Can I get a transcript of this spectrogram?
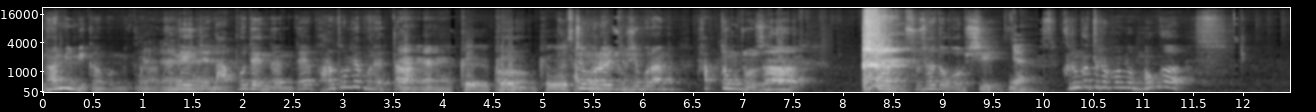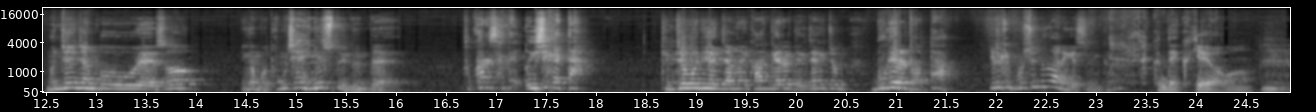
군함입니까 뭡니까? 예, 그게 예, 이제 예. 납포됐는데 바로 돌려보냈다. 예, 예, 예. 그 그런 어, 그 국정원을 사건이죠. 중심으로 한 합동 조사 수사- 수사도 없이 예. 그런 것들을 보면 뭔가 문재인 정부에서 이건 뭐 통치 행위일 수도 있는데 북한을 상당히 의식했다. 김정은 위원장의 관계를 굉장히 좀 무게를 뒀다. 이렇게 볼 수 있는 거 아니겠습니까? 근데 그게요. 음.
